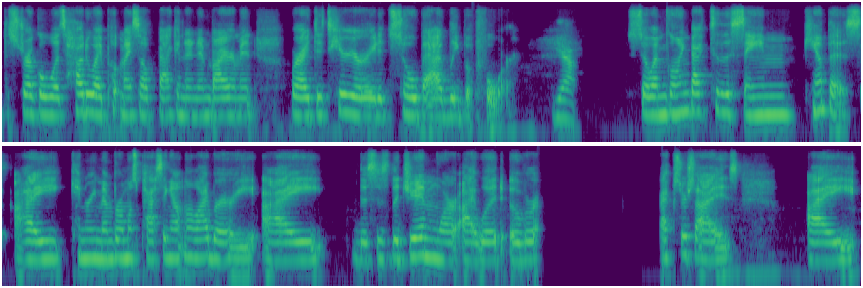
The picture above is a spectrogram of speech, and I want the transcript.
the struggle was how do I put myself back in an environment where I deteriorated so badly before. Yeah. So I'm going back to the same campus. I can remember almost passing out in the library. I this is the gym where I would over exercise. I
